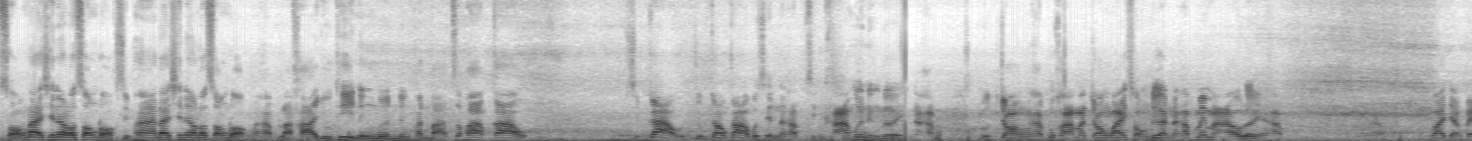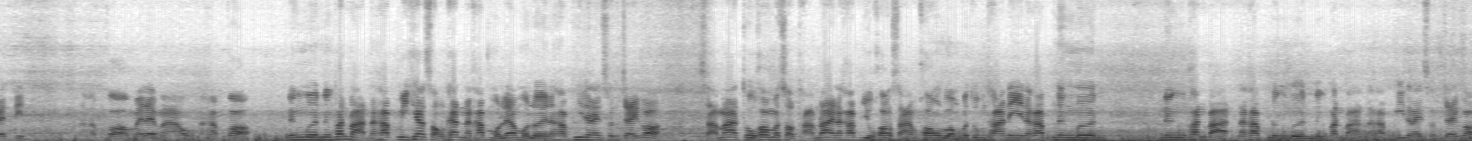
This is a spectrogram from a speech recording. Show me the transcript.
12 ได้ชแนลละ2ดอก 15 ได้ชแนลละ2ดอกนะครับ ราคาอยู่ที่ 11,000 บาท สภาพ 9 19.99%นะครับ สินค้ามือหนึ่งเลยนะครับ หลุดจองนะครับ ลูกค้ามาจองไว้ 2 เดือนนะครับ ไม่มาเอาเลยนะครับ ว่าจะไปติดนะครับ ก็ไม่ได้มาเอานะครับ ก็ 11,000 บาทนะครับ มีแค่ 2 แท่นนะครับ หมดแล้วหมดเลยนะครับ พี่ท่านสนใจก็สามารถโทรเข้ามาสอบถามได้นะครับ อยู่คลอง3คลองหลวงปทุมธานีนะครับ11,000 บาทนะครับ11,000 บาทนะครับ พี่ท่านสนใจก็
